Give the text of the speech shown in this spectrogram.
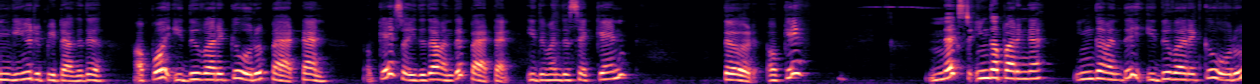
இங்கேயும் ரிப்பீட் ஆகுது. அப்போ இது வரைக்கும் ஒரு பேட்டர்ன் ஓகே ஸோ இதுதான் வந்து பேட்டர்ன் இது வந்து செகண்ட் தேர்ட் ஓகே நெக்ஸ்ட் இங்க பாருங்க. இங்கே வந்து இது வரைக்கும் ஒரு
